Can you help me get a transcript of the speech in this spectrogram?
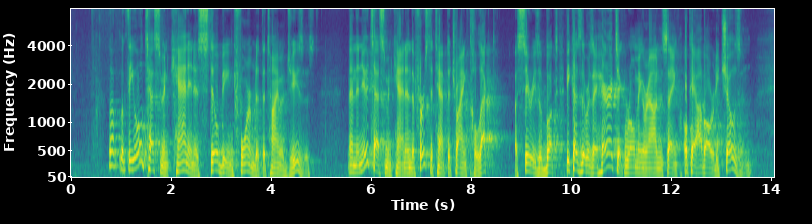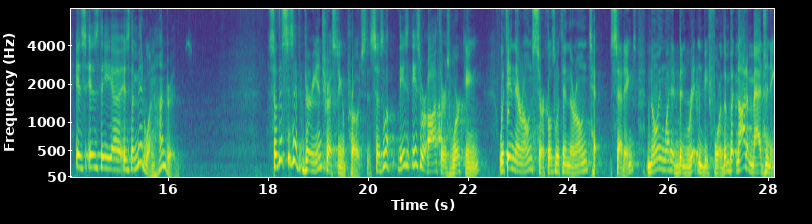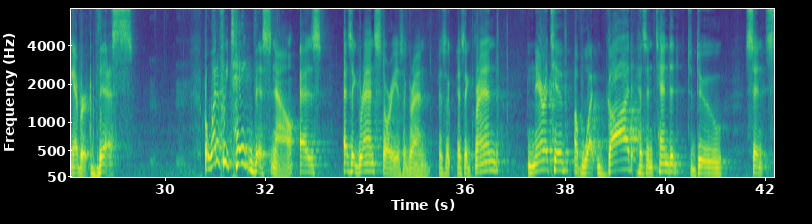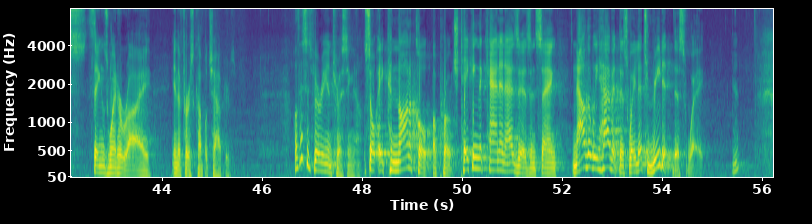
Look, look, the Old Testament canon is still being formed at the time of Jesus. And the New Testament canon, the first attempt to try and collect a series of books, because there was a heretic roaming around and saying, okay, I've already chosen, is, is the, uh, is the mid 100s. So this is a very interesting approach that says, look, these, these were authors working within their own circles, within their own settings, knowing what had been written before them, but not imagining ever this but what if we take this now as, as a grand story, as a grand, as a, as a grand narrative of what God has intended to do since things went awry in the first couple chapters? Well, this is very interesting now. So, a canonical approach, taking the canon as is and saying, now that we have it this way, let's read it this way. Yeah?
